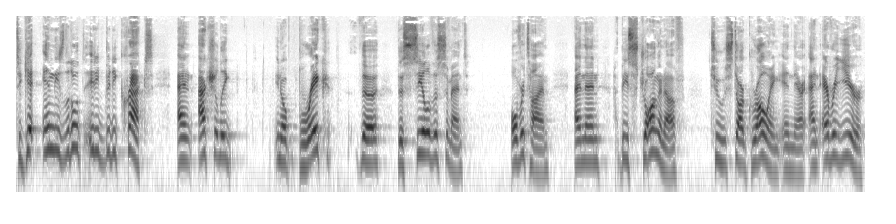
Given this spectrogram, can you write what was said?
to get in these little itty bitty cracks and actually, you know, break the the seal of the cement over time and then be strong enough to start growing in there and every year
